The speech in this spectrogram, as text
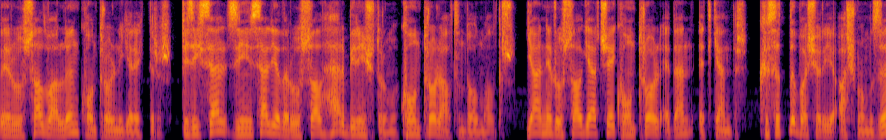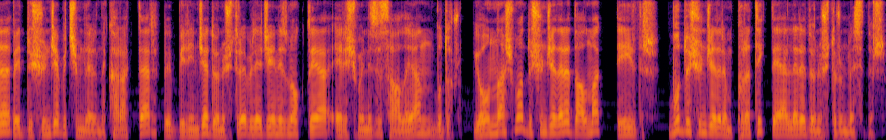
ve ruhsal varlığın kontrolünü gerektirir. Fiziksel, zihinsel ya da ruhsal her bilinç durumu kontrol altında olmalıdır. Yani ruhsal gerçek kontrol eden etkendir. Kısıtlı başarıyı aşmamızı ve düşünce biçimlerini karakter ve bilince dönüştürebileceğiniz noktaya erişmenizi sağlayan budur. Yoğunlaşma düşüncelere dalmak değildir. Bu düşüncelerin pratik değerlere dönüştürülmesidir.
